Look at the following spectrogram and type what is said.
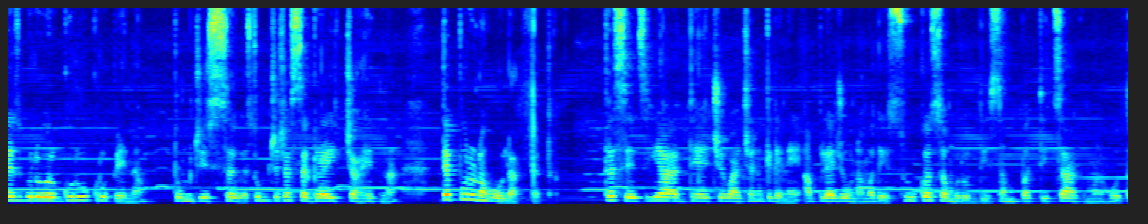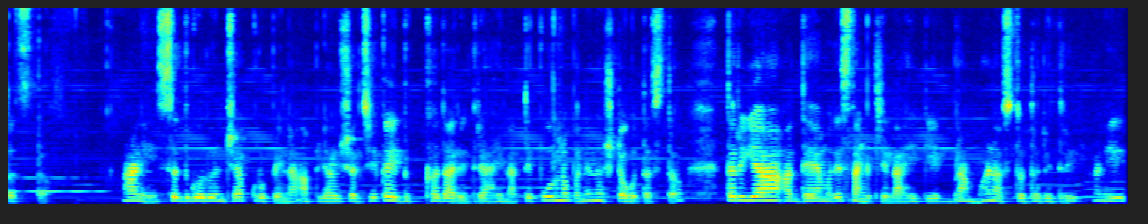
त्याचबरोबर गुरुकृपेनं तुमची स तुमच्या ज्या सगळ्या इच्छा आहेत ना त्या पूर्ण होऊ लागतात. तसेच या अध्यायाचे वाचन केल्याने आपल्या जीवनामध्ये सुख समृद्धी संपत्तीचं आगमन होत असतं. आणि सद्गुरूंच्या कृपेनं आपल्या आयुष्यात जे काही दुःख दारिद्र्य आहे ना ते पूर्णपणे नष्ट होत असतं. तर या अध्यायामध्ये सांगितलेलं आहे की एक ब्राह्मण असतो दरिद्री आणि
